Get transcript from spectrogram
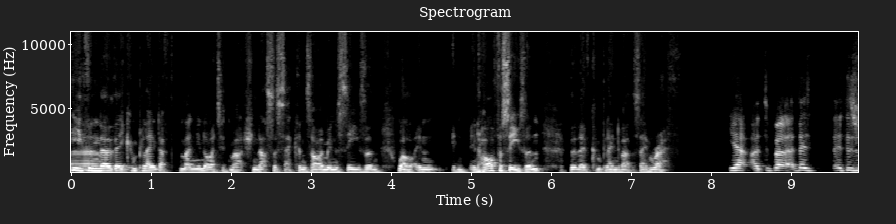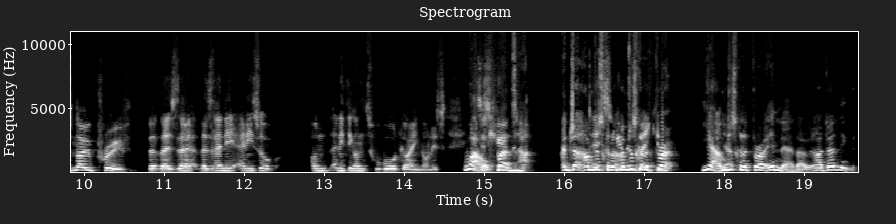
even uh, though they complained after the Man United match, and that's the second time in a season, well, in, in, in half a season, that they've complained about the same ref. Yeah, uh, but there's there's no proof that there's a, there's any any sort of un, anything untoward going on. It's well, it's but uh, I'm just going to I'm just going to throw yeah, I'm yeah. just going to throw it in there though. I don't think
